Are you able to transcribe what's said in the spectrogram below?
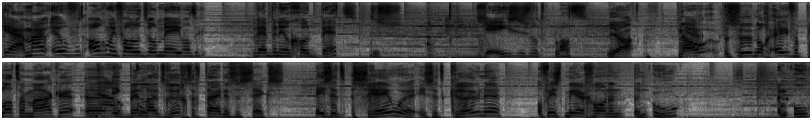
Ja, maar over het algemeen valt het wel mee, want ik, we hebben een heel groot bed. Dus, jezus, wat plat. Ja. Nou, zullen we het nog even platter maken? Eh, Nou, ik ben kom. luidruchtig tijdens de seks. Is het schreeuwen? Is het kreunen? Of is het meer gewoon een, een oe? Een oe?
